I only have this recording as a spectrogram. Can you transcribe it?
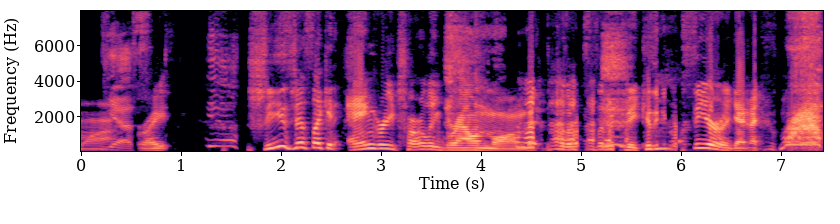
wah, Yes. right? Yeah. She's just like an angry Charlie Brown mom for the rest of the movie because you never see her again. Like, "Wah!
